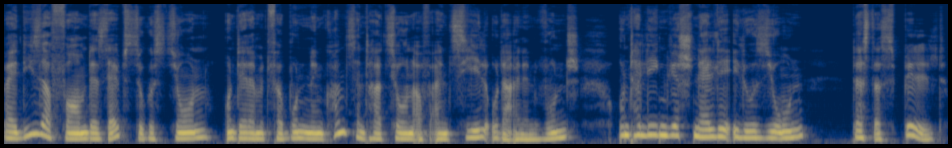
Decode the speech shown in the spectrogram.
Bei dieser Form der Selbstsuggestion und der damit verbundenen Konzentration auf ein Ziel oder einen Wunsch unterliegen wir schnell der Illusion, dass das Bild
